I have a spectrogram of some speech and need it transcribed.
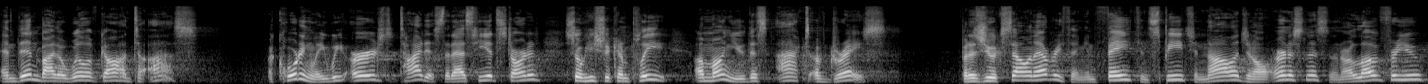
and then by the will of God to us. Accordingly, we urged Titus that as he had started, so he should complete among you this act of grace. But as you excel in everything, in faith, and speech, and knowledge, and all earnestness, and in our love for you,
